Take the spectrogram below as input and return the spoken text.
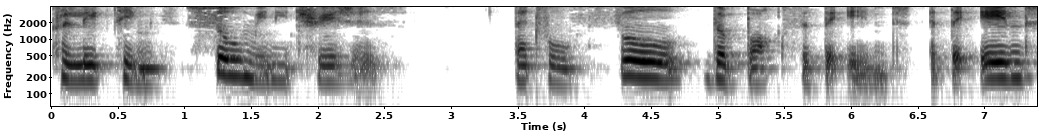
collecting so many treasures that will fill the box at the end. At the end,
